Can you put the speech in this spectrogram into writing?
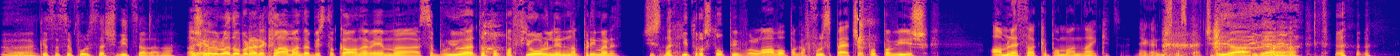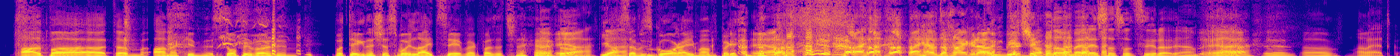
Uh, ker sem se fulsta švicala. No? A Še bi bila dobra reklama, da v bistvu kao, ne vem, eh, se bojuje, tako pa Fjolnir, naprimer, čist na hitro stopi v lavo, pa ga full speče, pol pa vidiš Amleta, ki pa ima najkice, njega nič ne speče. Ja, ja, ja. Ali pa uh, tam Anakin stopi ven in potegne še svoj lightsaber, pa začne. Ja, ja, ja. sem zgoraj, imam prednost. Ja. I, I have the high ground, bitch. To me res asociiralo. Ja. Ja, ja. Uh, Malo je tako.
